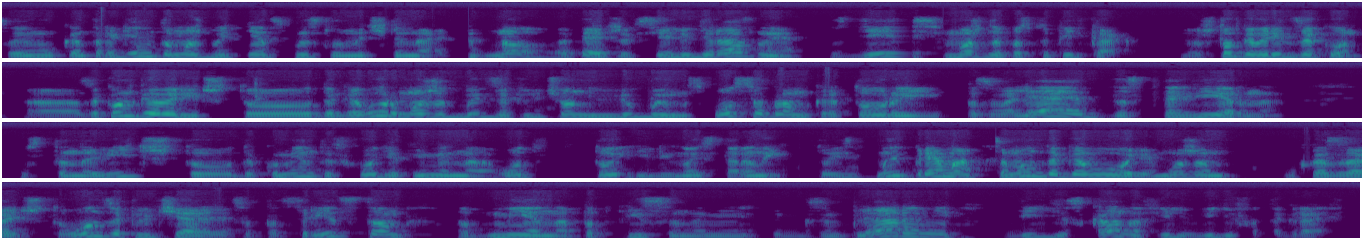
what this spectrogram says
своему контрагенту, может быть, нет смысла начинать. Но, опять же, все люди разные. Здесь можно поступить как? Что говорит закон? А, закон говорит, что договор может быть заключен любым способом, который позволяет достоверно установить, что документ исходит именно от той или иной стороны. То есть мы прямо в самом договоре можем указать, что он заключается посредством обмена подписанными экземплярами в виде сканов или в виде фотографий.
